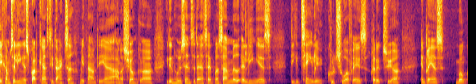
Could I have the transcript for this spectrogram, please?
Velkommen til Alinias podcast Didakter. Mit navn det er Anders Schunk, og i den udsendelse der har jeg sat mig sammen med Alinias digitale kulturfagsredaktør Andreas Munk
